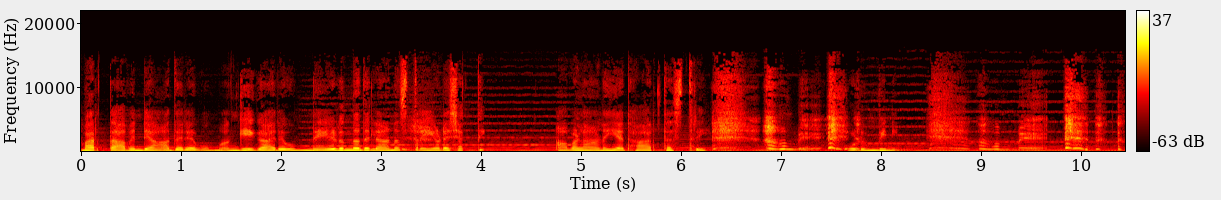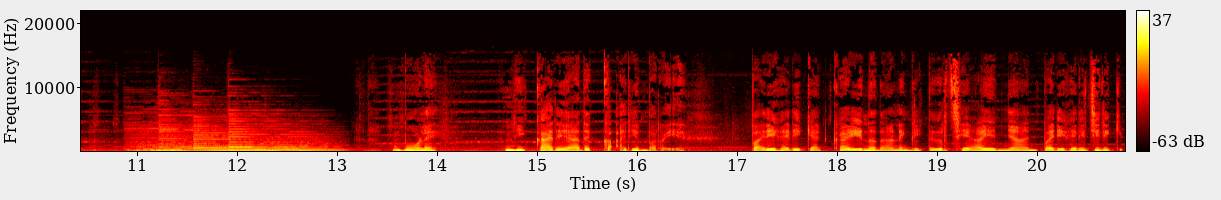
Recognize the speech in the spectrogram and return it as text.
ഭർത്താവിന്റെ ആദരവും അംഗീകാരവും നേടുന്നതിലാണ് സ്ത്രീയുടെ ശക്തി. അവളാണ് യഥാർത്ഥ സ്ത്രീ. കുടുംബിനി. മോളെ നീ കരയാതെ കാര്യം പറയേ. പരിഹരിക്കാൻ കഴിയുന്നതാണെങ്കിൽ തീർച്ചയായും ഞാൻ പരിഹരിച്ചിരിക്കും.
